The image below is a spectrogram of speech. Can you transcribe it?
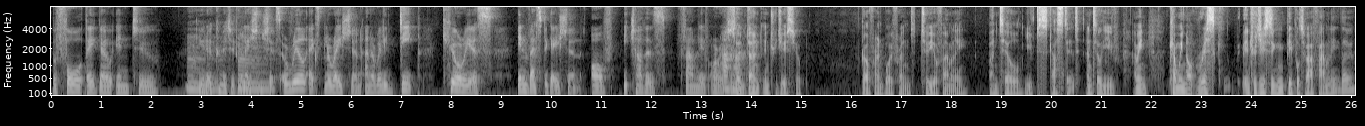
before they go into mm. you know committed mm. relationships mm. a real exploration and a really deep curious investigation of each other's family of origin. Uh-huh. So don't introduce your girlfriend, boyfriend to your family until you've discussed it, until you've, I mean, can we not risk introducing people to our family though?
